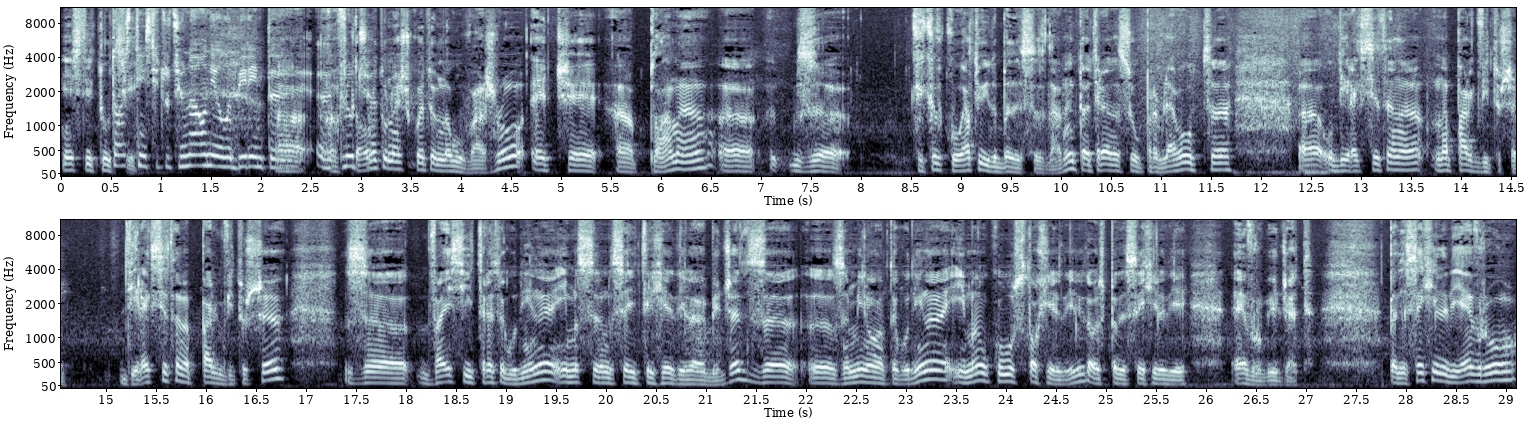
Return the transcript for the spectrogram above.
институции. Тоест институционалния лабиринт е, е ключа. Второто нещо, което е много важно, е, че а, плана а, за какъв, когато и да бъде създаден, той трябва да се управлява от, а, от дирекцията на, на парк Витоша. Дирекцията на парк Витоша за 23-та година има 73 хиляди лева бюджет, за, за миналата година има около 100 хиляди, т.е. 50 хиляди евро бюджет. 50 хиляди евро,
